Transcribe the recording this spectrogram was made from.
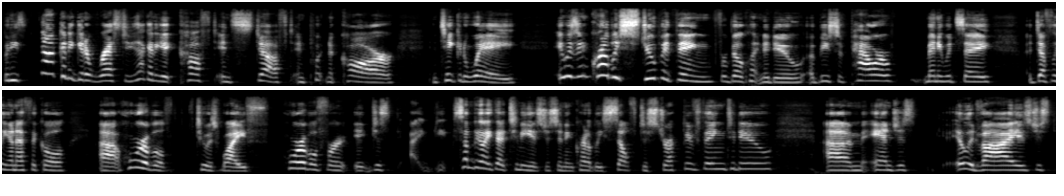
But he's not going to get arrested. He's not going to get cuffed and stuffed and put in a car and taken away. It was an incredibly stupid thing for Bill Clinton to do. Abuse of power, many would say, definitely unethical, uh, horrible to his wife, horrible for it. Just something like that to me is just an incredibly self-destructive thing to do, um, and just ill-advised, just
